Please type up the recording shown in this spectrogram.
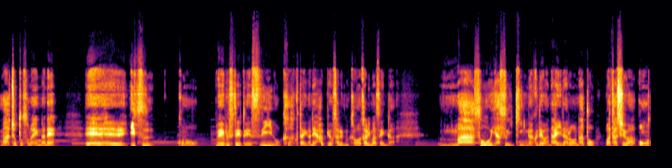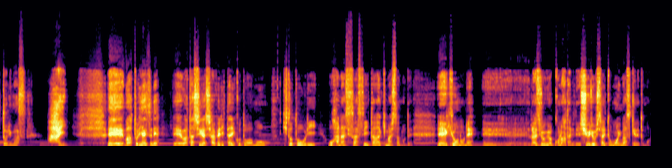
ん。まあちょっとその辺がねえー、いつこのウェーブステート SE の価格帯がね発表されるのか分かりませんがまあそう安い金額ではないだろうなと私は思っております。はい。えー、まあとりあえずね、えー、私が喋りたいことはもう一通りお話しさせていただきましたので、えー、今日のね、えー、ラジオはこの辺りで終了したいと思いますけれども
